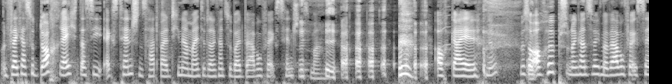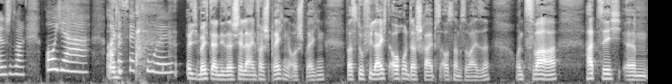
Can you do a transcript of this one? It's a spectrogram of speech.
Und vielleicht hast du doch recht, dass sie Extensions hat, weil Tina meinte, dann kannst du bald Werbung für Extensions machen. Ja. Auch geil, ne? Du bist Und- doch auch hübsch und dann kannst du vielleicht mal Werbung für Extensions machen. Oh ja, oh, Und- das wäre cool. Ich möchte an dieser Stelle ein Versprechen aussprechen, was du vielleicht auch unterschreibst, ausnahmsweise. Und zwar hat sich ähm,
